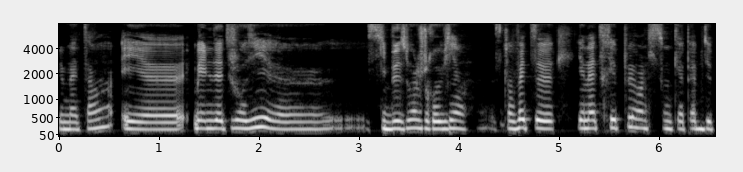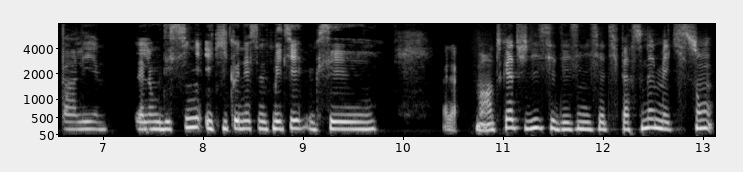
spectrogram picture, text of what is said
le matin. Et euh, mais elle nous a toujours dit euh, si besoin, je reviens. Parce qu'en fait, euh, il y en a très peu hein, qui sont capables de parler la langue des signes et qui connaissent notre métier. Donc c'est voilà. Bon, en tout cas, tu dis c'est des initiatives personnelles, mais qui sont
